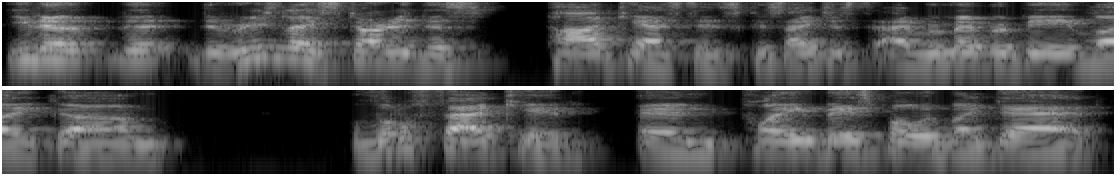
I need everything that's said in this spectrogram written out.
You know, the the reason I started this podcast is because I just I remember being like um, a little fat kid and playing baseball with my dad,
